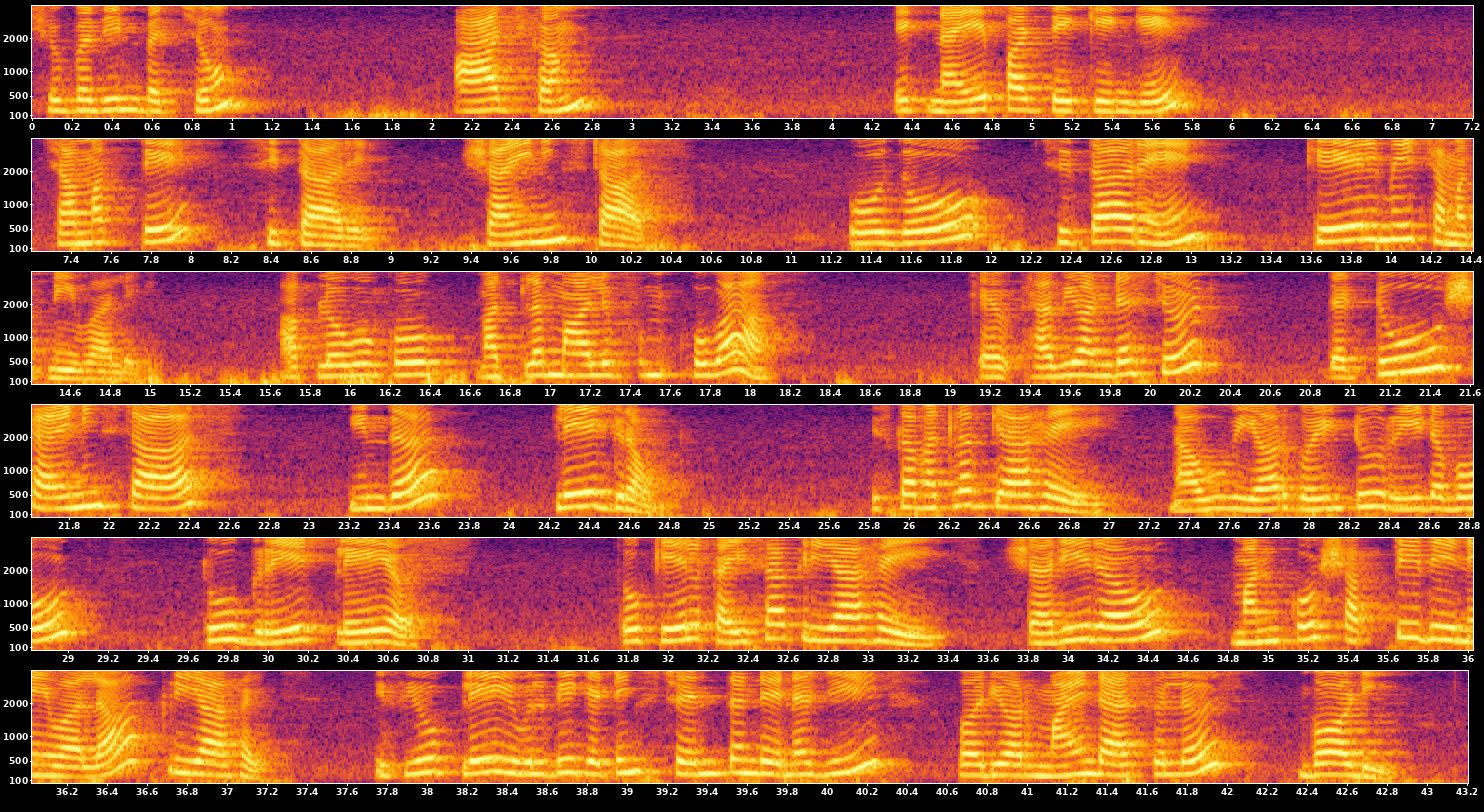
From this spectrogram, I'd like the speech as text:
शुभ दिन बच्चों। आज हम एक नए पाठ देखेंगे। चमकते सितारे शाइनिंग स्टार्स वो दो सितारे खेल में चमकने वाले। आप लोगों को मतलब मालूम हुआ? Have you understood the two shining stars in the playground इसका मतलब क्या है? Now we are going to read about two great players तो खेल कैसा क्रिया है? शरीर और मन को शक्ति देने वाला क्रिया है। If you play you will be getting strength and energy for your mind as well as body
